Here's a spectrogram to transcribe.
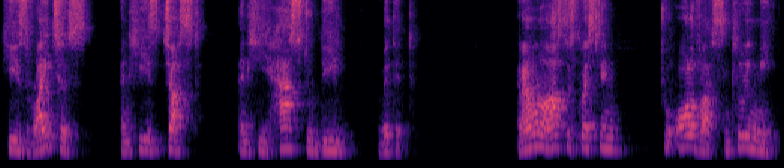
He is righteous and He is just and He has to deal with it. And I want to ask this question to all of us, including me.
